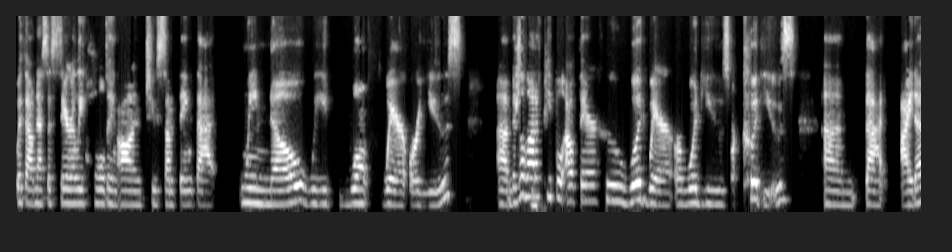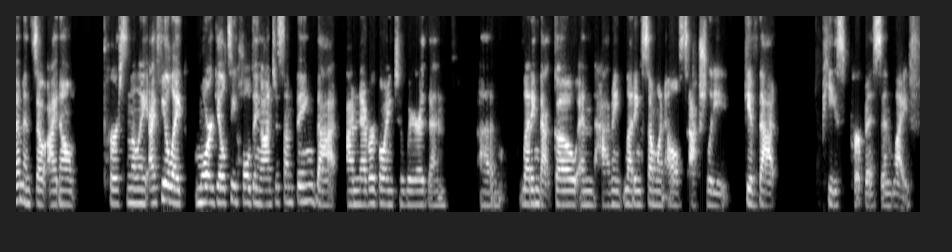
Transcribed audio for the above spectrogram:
without necessarily holding on to something that we know we won't wear or use. Um, there's a lot of people out there who would wear or would use or could use um, that item. And so I don't personally, I feel like more guilty holding on to something that I'm never going to wear than um, letting that go and having letting someone else actually give that piece purpose and life.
